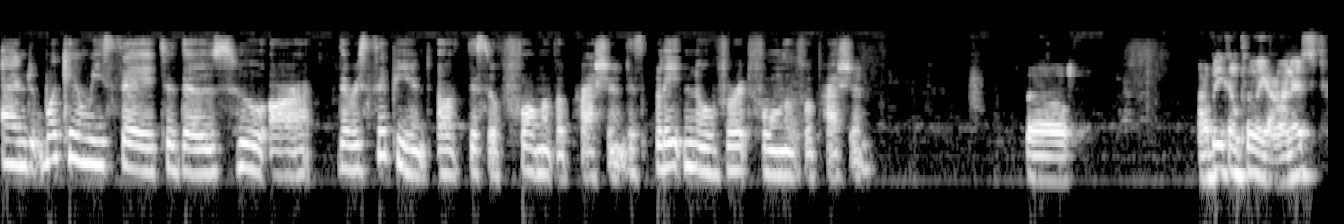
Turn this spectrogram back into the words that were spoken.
and what can we say to those who are the recipient of this form of oppression, this blatant, overt form of oppression? So, I'll be completely honest.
